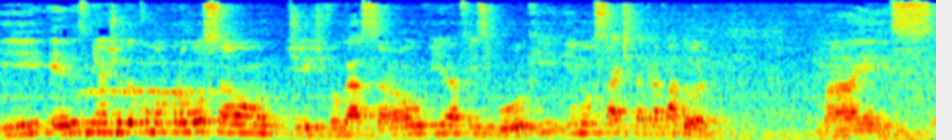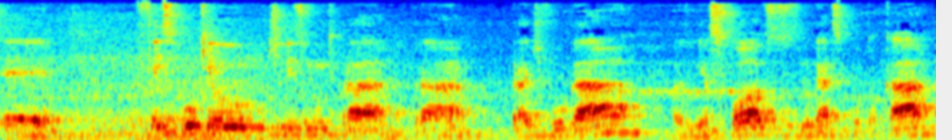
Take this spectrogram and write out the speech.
E eles me ajudam com uma promoção de divulgação via Facebook e no site da gravadora. Mas é, o Facebook eu utilizo muito para divulgar as minhas fotos, os lugares que eu vou tocar.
